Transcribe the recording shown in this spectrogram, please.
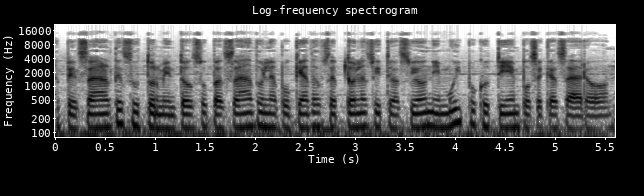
A pesar de su tormentoso pasado, la abogada aceptó la situación y muy poco tiempo se casaron.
